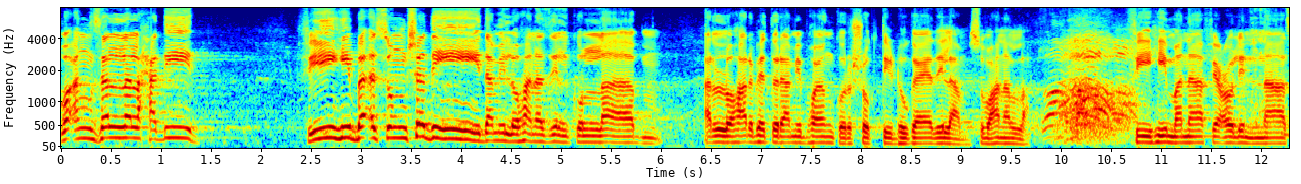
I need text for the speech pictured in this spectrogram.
ওয়া আনজালনাল হাদিদ ফিহি বাসুং শাদীদ। আমি লোহা নাজিল করলাম। আর লোহার ভেতরে আমি ভয়ঙ্কর শক্তি ঢুকাইয়া দিলাম, সুবহানাল্লাহ। ফিহি মানাফিউল নাস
